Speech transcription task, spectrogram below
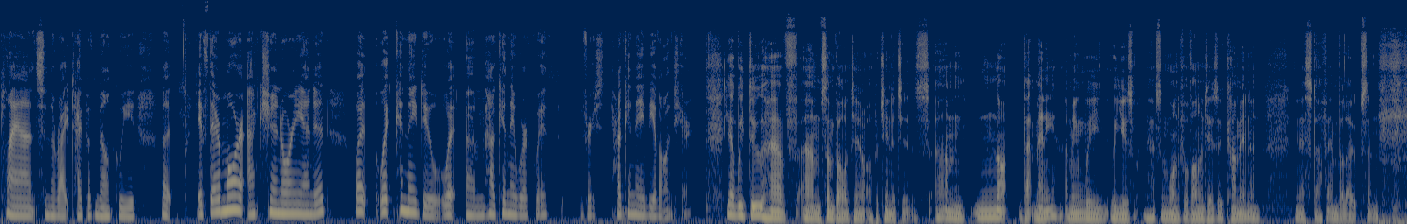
plants and the right type of milkweed. But if they're more action oriented, what what can they do? What um, how can they work with? Vers- how can they be a volunteer? Yeah, we do have um, some volunteer opportunities. Um, not that many. I mean, we, we use we have some wonderful volunteers who come in and you know stuff envelopes and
